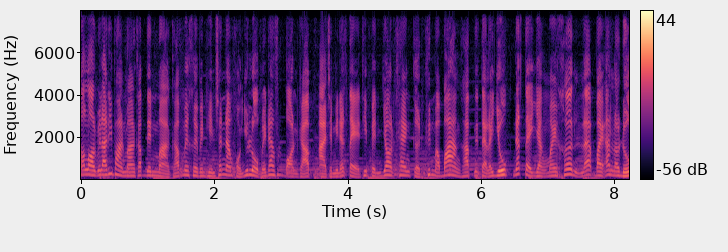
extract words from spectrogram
ตลอดเวลาที่ผ่านมาครับเดนมาร์กครับไม่เคยเป็นทีมชั้นนำของยุโรปในด้านฟุตบอลครับอาจจะมีนักเตะที่เป็นยอดแข้งเกิดขึ้นมาบ้างครับในแต่ละยุคนักเตะอย่างไมเคิลและบอันลาดุ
